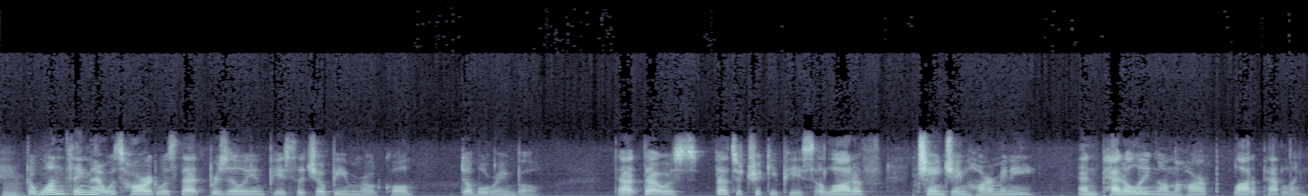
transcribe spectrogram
Mm. The one thing that was hard was that Brazilian piece that Jobim wrote called Double Rainbow. That that was that's a tricky piece. A lot of changing harmony and pedaling on the harp, a lot of pedaling.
